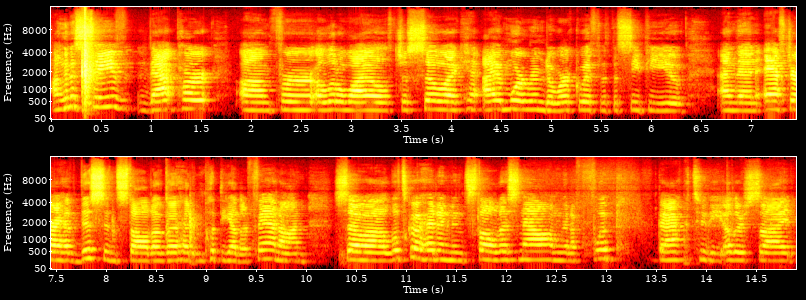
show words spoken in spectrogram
I'm going to save that part um, for a little while just so I, can, I have more room to work with with the CPU. And then after I have this installed, I'll go ahead and put the other fan on. So uh, let's go ahead and install this now. I'm going to flip back to the other side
